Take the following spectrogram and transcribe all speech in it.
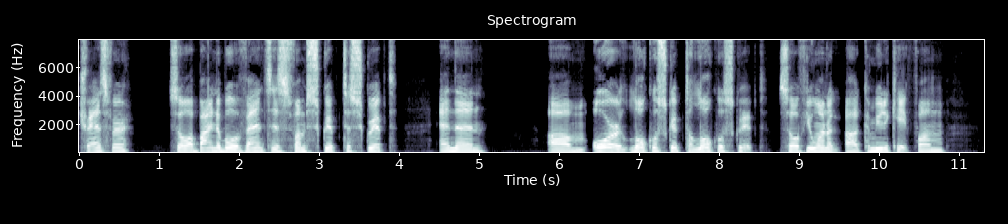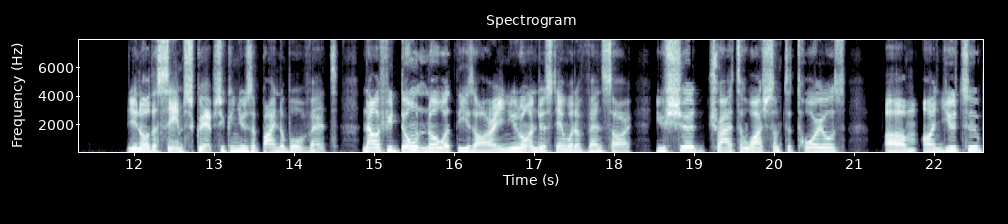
transfer. So a bindable event is from script to script, and then um, or local script to local script. So if you want to uh, communicate from you know, the same scripts, you can use a bindable event. Now, if you don't know what these are and you don't understand what events are, you should try to watch some tutorials um, on YouTube.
